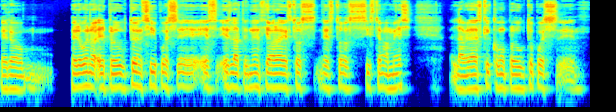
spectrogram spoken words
Pero, pero bueno, el producto en sí, pues eh, es, es, la tendencia ahora de estos, de estos sistemas mesh. La verdad es que como producto, pues eh,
